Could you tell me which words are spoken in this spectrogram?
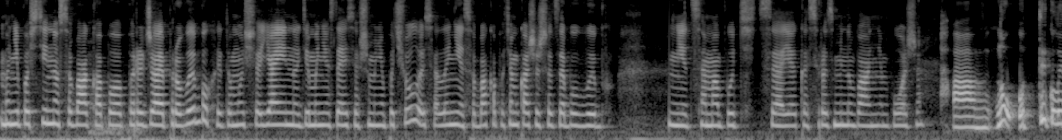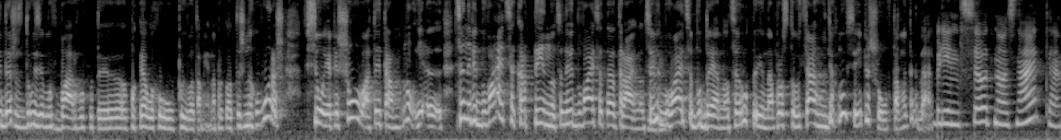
Мені постійно собака попереджає про вибухи, тому що я іноді мені здається, що мені почулось, але ні, собака потім каже, що це був вибух. Ні, це, мабуть, це якесь розмінування, Боже. А, ну, от ти, коли йдеш з друзями в бар випити по пива, там, наприклад, ти ж не говориш, все, я пішов, а ти там. Ну, е, це не відбувається картинно, це не відбувається театрально, це Мгм. відбувається буденно, це рутина. Просто вдягнувся і пішов там і так далі. Блін, все одно, знаєте,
